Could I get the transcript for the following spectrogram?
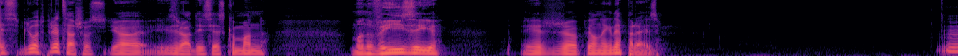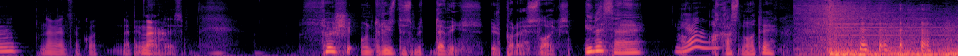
es ļoti priecāšos, ja izrādīsies, ka man, mana vīzija ir uh, pilnīgi nepareiza. Mm. Neviens neko nepieminēs. 6,39 ir pareizais laiks. Inesē, Jā. a, kas notiek?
